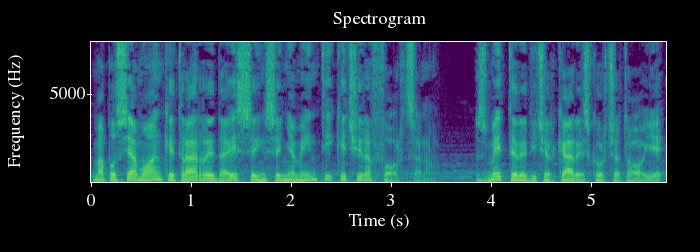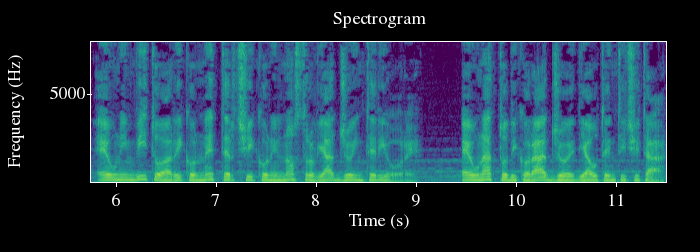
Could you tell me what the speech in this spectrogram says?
ma possiamo anche trarre da esse insegnamenti che ci rafforzano. Smettere di cercare scorciatoie è un invito a riconnetterci con il nostro viaggio interiore. È un atto di coraggio e di autenticità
